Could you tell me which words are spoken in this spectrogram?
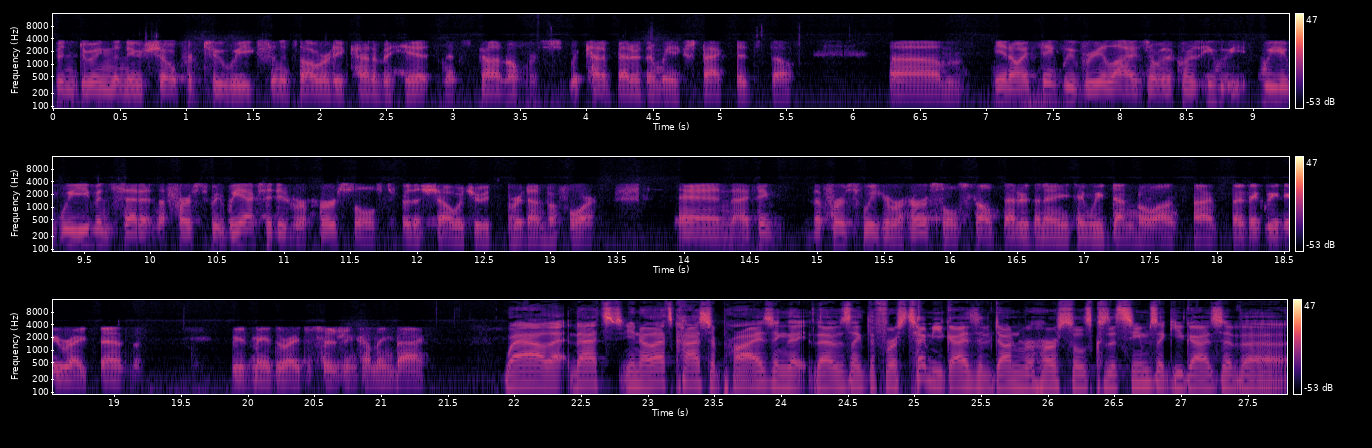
been doing the new show for two weeks, and it's already kind of a hit, and it's gone over kind of better than we expected. So, um, you know, I think we've realized over the course. We, we we even said it in the first week. We actually did rehearsals for the show, which we've never done before. And I think the first week of rehearsals felt better than anything we'd done in a long time. So I think we knew right then that we had made the right decision coming back. Wow, that, that's you know that's kind of surprising that that was like the first time you guys have done rehearsals because it seems like you guys have uh,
